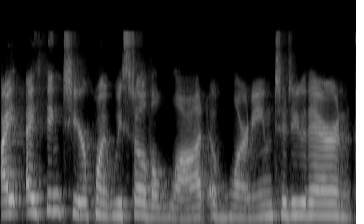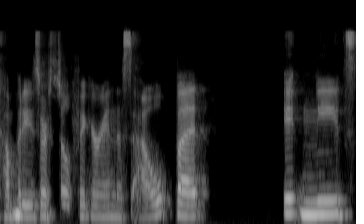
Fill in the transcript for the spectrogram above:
I, I think to your point, we still have a lot of learning to do there, and companies are still figuring this out. But it needs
